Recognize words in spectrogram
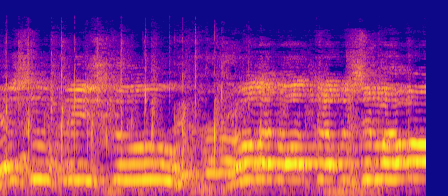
యేసుక్రీస్తు యోగగోత్రపు సింహము.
